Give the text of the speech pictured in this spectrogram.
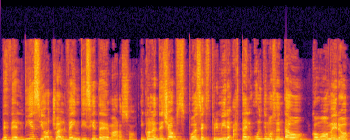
desde el 18 al 27 de marzo. Y con Shops puedes exprimir hasta el último centavo, como Homero,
